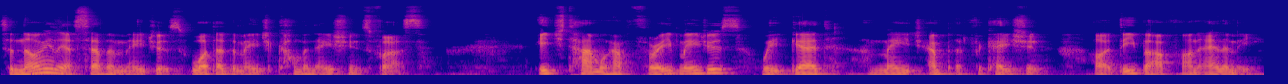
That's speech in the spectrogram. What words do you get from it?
So knowing there are seven majors, what are the major combinations for us? Each time we have three majors, we get a mage amplification or a debuff on the enemy.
